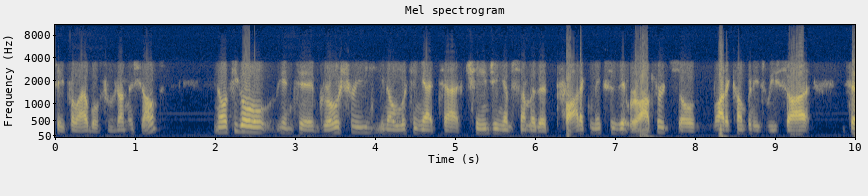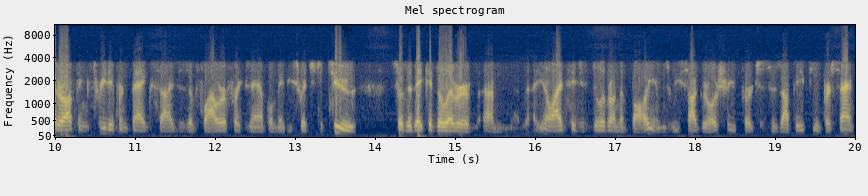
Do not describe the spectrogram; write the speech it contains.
safe, reliable food on the shelves. You know, if you go into grocery, you know, looking at uh, changing of some of the product mixes that were offered. So a lot of companies we saw instead of offering three different bag sizes of flour, for example, maybe switch to two, so that they could deliver. Um, you know, I'd say just deliver on the volumes. We saw grocery purchases up 18 percent,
